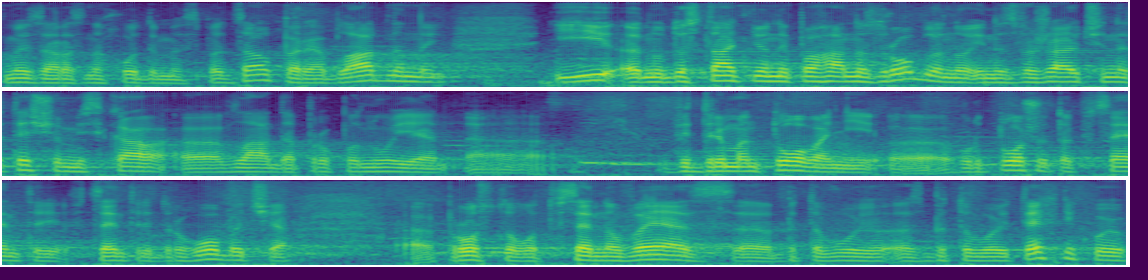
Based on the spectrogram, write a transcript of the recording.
Ми зараз знаходимо спортзал, переобладнаний і е, ну, достатньо непогано зроблено. І незважаючи на те, що міська е, влада пропонує е, відремонтовані гуртожиток в центрі, в центрі Дрогобича. Е, Просто от все нове з е, битовою з битовою технікою.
